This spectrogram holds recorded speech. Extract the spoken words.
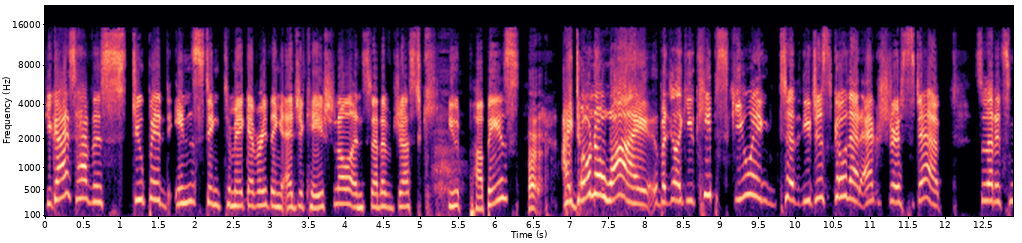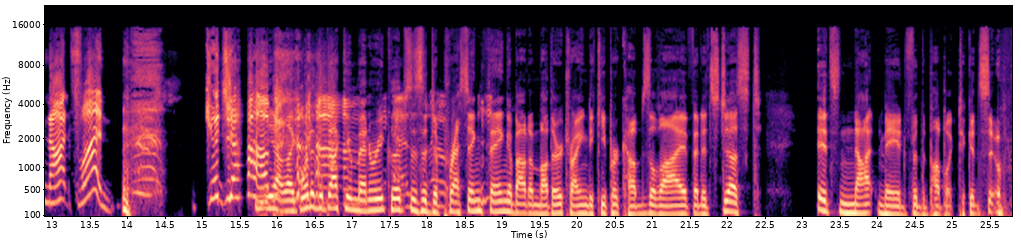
you guys have this stupid instinct to make everything educational instead of just cute puppies. I don't know why, but like you keep skewing to. You just go that extra step so that it's not fun. Good job. yeah, like one of the documentary Um, clips yes, is a depressing thing about a mother trying to keep her cubs alive, and it's just, it's not made for the public to consume.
